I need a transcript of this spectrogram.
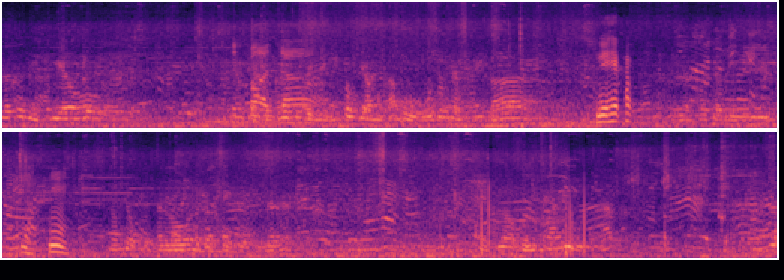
แล้วก็มีเกี๊ยวเป็นปลาจ้าต้มยำขาหมูต้มยำไก่บ้า นี่ให้พักอืมน้ำหยกเป็ดพะโลแล้วก็ไข่ตุ๋นนะฮะรอคุณลูกค้าอยู่นะครับล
